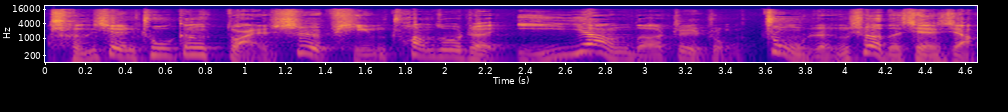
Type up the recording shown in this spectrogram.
呈现出跟短视频创作者一样的这种重人设的现象？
